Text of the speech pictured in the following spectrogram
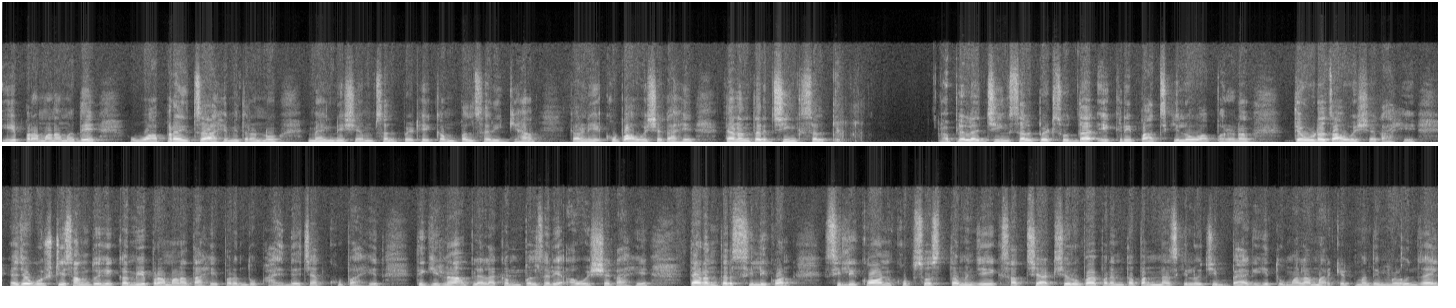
हे प्रमाणामध्ये वापरायचं आहे मित्रांनो. मॅग्नेशियम सल्फेट हे कंपल्सरी घ्या कारण हे खूप आवश्यक आहे. त्यानंतर झिंक सल्फेट. आपल्याला झिंक सल्फेटसुद्धा एकरी पाच किलो वापरणं तेवढंच आवश्यक आहे. या ज्या गोष्टी सांगतो हे कमी प्रमाणात आहे परंतु फायद्याच्या खूप आहेत. ते घेणं आपल्याला कंपल्सरी आवश्यक आहे. त्यानंतर सिलिकॉन सिलिकॉन खूप स्वस्त म्हणजे एक सातशे आठशे रुपयापर्यंत पन्नास किलोची बॅग ही तुम्हाला मार्केटमध्ये मिळून जाईल.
